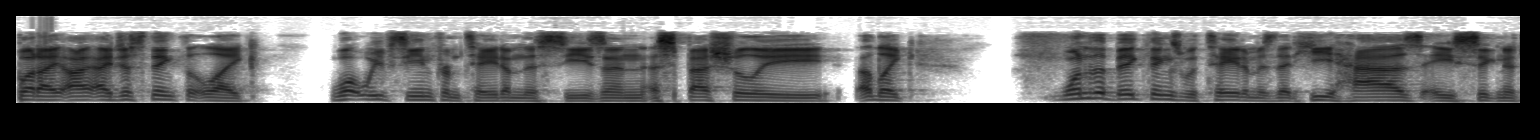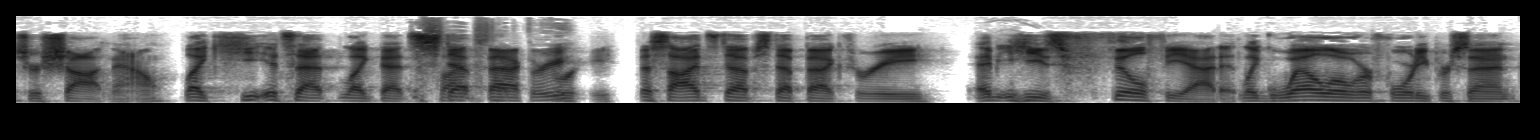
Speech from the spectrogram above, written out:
but I I just think that like what we've seen from Tatum this season, especially like one of the big things with Tatum is that he has a signature shot now. Like he, it's that like that step back three? three, the sidestep, step back three. I mean, he's filthy at it, like well over forty percent.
